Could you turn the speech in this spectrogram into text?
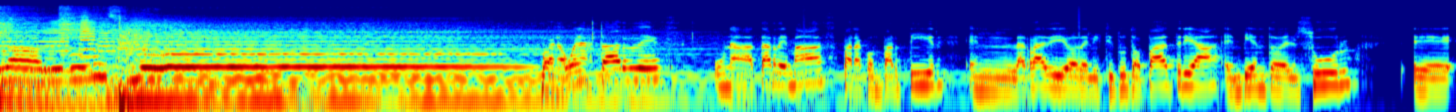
la revolución. Bueno, buenas tardes. Una tarde más para compartir en la radio del Instituto Patria, en Viento del Sur. Eh,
